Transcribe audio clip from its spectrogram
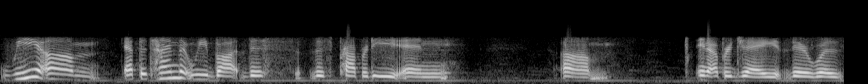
We, um, at the time that we bought this this property in um, in Upper Jay, there was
